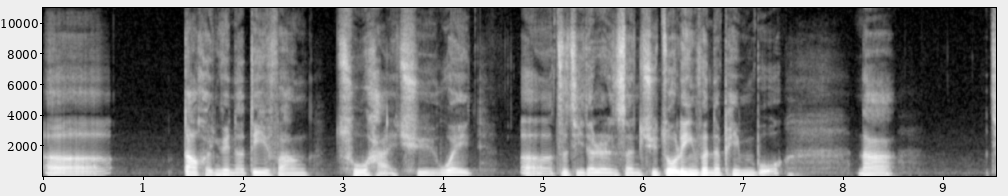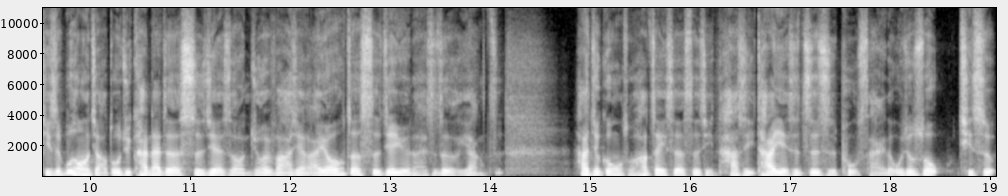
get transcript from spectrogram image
呃，到很远的地方出海去为呃自己的人生去做另一份的拼搏，那。其实不同的角度去看待这个世界的时候，你就会发现，哎呦，这个世界原来是这个样子。他就跟我说，他这一次的事情，他是他也是支持普筛的。我就说，其实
